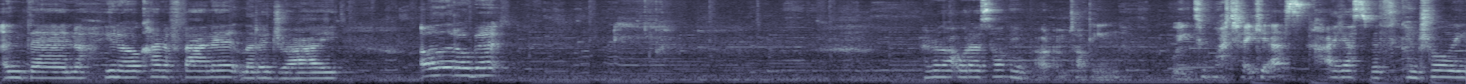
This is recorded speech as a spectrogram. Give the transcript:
and then you know kind of fan it let it dry a little bit. I forgot what I was talking about. I'm talking way too much I guess. I guess with controlling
